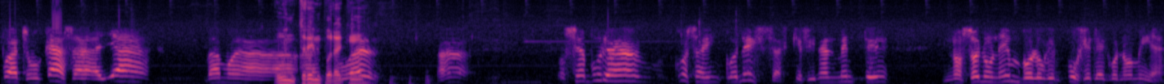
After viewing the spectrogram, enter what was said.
cuatro casas allá, vamos a... Un tren por aquí. Ah, o sea, puras cosas inconexas que finalmente no son un émbolo que empuje la economía,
